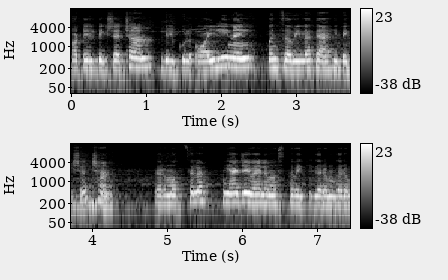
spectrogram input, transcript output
हॉटेलपेक्षा छान. बिलकुल ऑइली नाही पण चवीला त्याहीपेक्षा छान. तर मग चला या जेवायला मस्तपैकी गरम गरम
